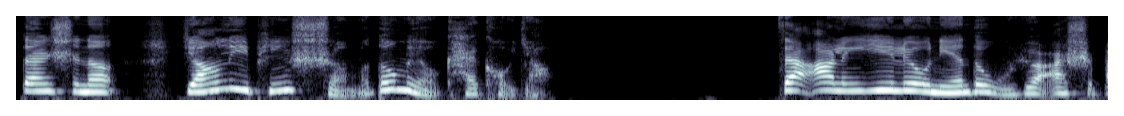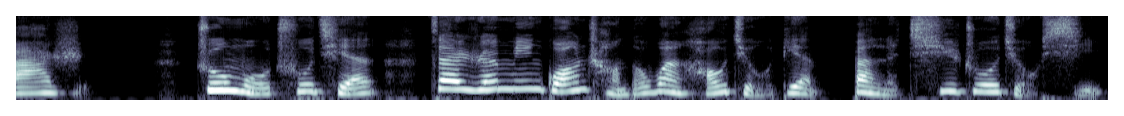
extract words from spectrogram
但是呢，杨丽萍什么都没有开口要。在二零一六年的五月二十八日，朱母出钱在人民广场的万豪酒店办了七桌酒席，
